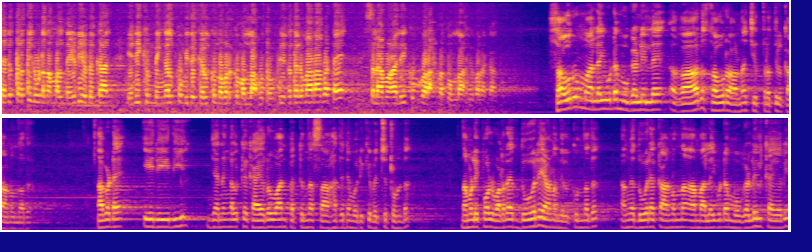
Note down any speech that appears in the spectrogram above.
ചരിത്രത്തിലൂടെ നമ്മൾ നേടിയെടുക്കാൻ എനിക്കും നിങ്ങൾക്കും ഇത് കേൾക്കുന്നവർക്കും അള്ളാഹു തൗഫീഖ് തരുമാറാവട്ടെ. അസ്സലാമു വറഹമത്തല്ലാഹി വറഹ്മത്തുള്ളാഹി സൗറു മലയുടെ മുകളിലെ ഗാർ സൗറാണ് ചിത്രത്തിൽ കാണുന്നത്. അവിടെ ഈ രീതിയിൽ ജനങ്ങൾക്ക് കയറുവാൻ പറ്റുന്ന സാഹചര്യം ഒരുക്കി വെച്ചിട്ടുണ്ട്. നമ്മളിപ്പോൾ വളരെ ദൂരെയാണ് നിൽക്കുന്നത്. അങ്ങ് ദൂരെ കാണുന്ന ആ മലയുടെ മുകളിൽ കയറി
